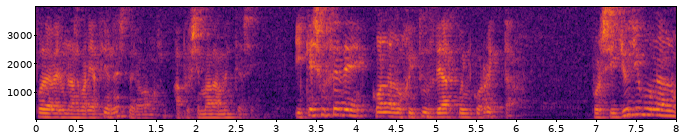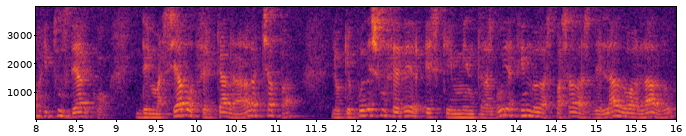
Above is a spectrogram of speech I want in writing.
Puede haber unas variaciones, pero vamos, aproximadamente así. ¿Y qué sucede con la longitud de arco incorrecta? Pues si yo llevo una longitud de arco demasiado cercana a la chapa, lo que puede suceder es que mientras voy haciendo las pasadas de lado a lado,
